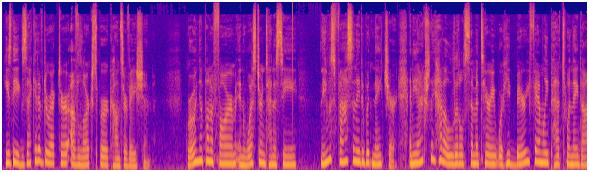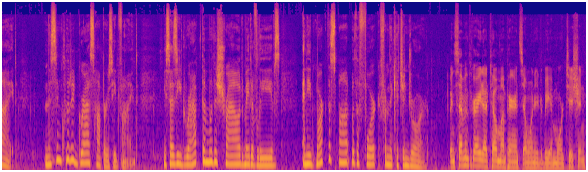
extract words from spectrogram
He's the executive director of Larkspur Conservation. Growing up on a farm in western Tennessee, he was fascinated with nature, and he actually had a little cemetery where he'd bury family pets when they died. And this included grasshoppers he'd find. He says he'd wrap them with a shroud made of leaves, and he'd mark the spot with a fork from the kitchen drawer. In seventh grade, I told my parents I wanted to be a mortician,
